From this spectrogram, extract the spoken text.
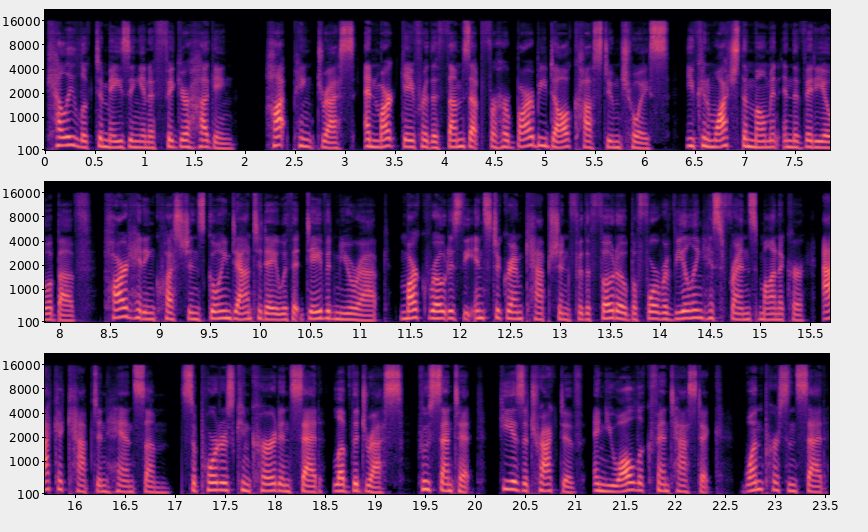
Kelly looked amazing in a figure hugging, hot pink dress, and Mark gave her the thumbs up for her Barbie doll costume choice. You can watch the moment in the video above. Hard-hitting questions going down today with it David Murab. Mark wrote as the Instagram caption for the photo before revealing his friend's moniker, Aka Captain Handsome. Supporters concurred and said, love the dress. Who sent it? He is attractive, and you all look fantastic. One person said,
